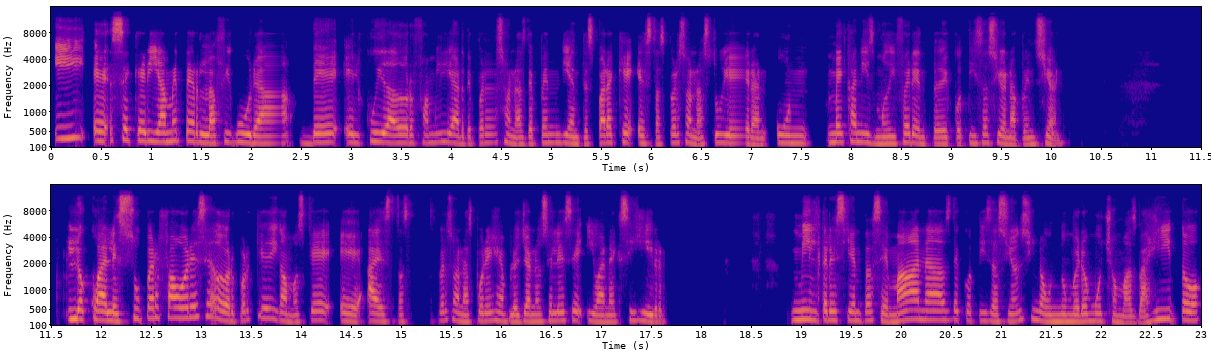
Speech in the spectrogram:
y eh, se quería meter la figura del el cuidador familiar de personas dependientes para que estas personas tuvieran un mecanismo diferente de cotización a pensión. Lo cual es súper favorecedor porque digamos que eh, a estas personas, por ejemplo, ya no se les iban a exigir 1.300 semanas de cotización, sino un número mucho más bajito,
